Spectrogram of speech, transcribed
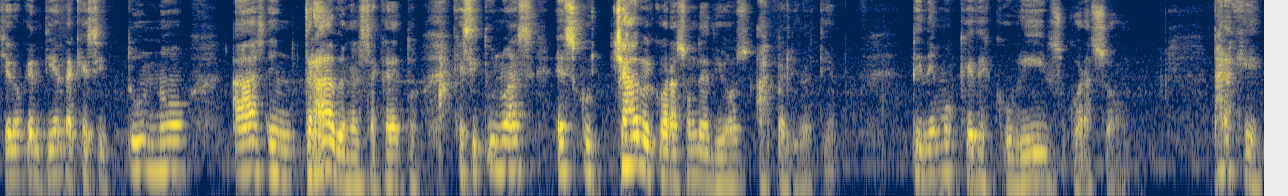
quiero que entiendas que si tú no has entrado en el secreto, que si tú no has escuchado el corazón de Dios, has perdido el tiempo. Tenemos que descubrir su corazón. ¿Para qué?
